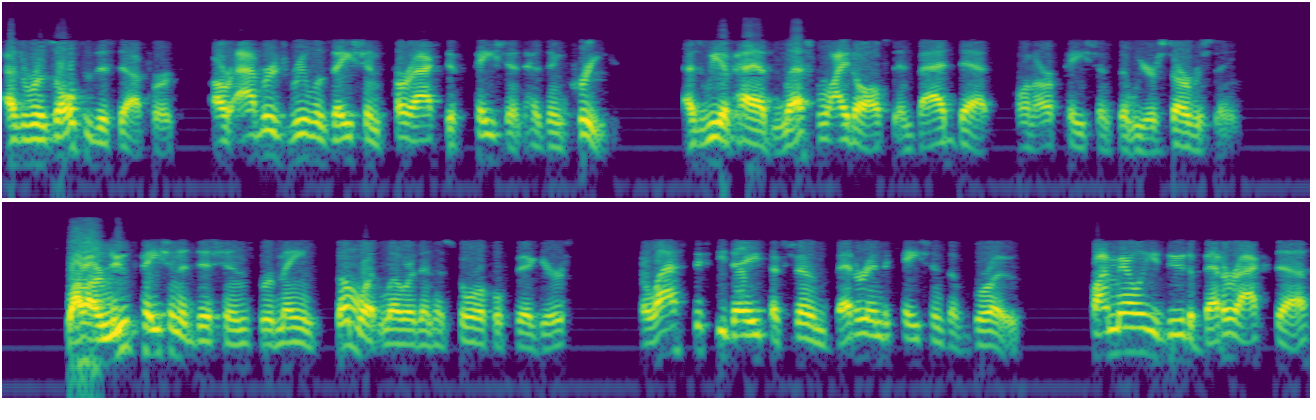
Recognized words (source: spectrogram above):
As a result of this effort, our average realization per active patient has increased as we have had less write-offs and bad debts on our patients that we are servicing. While our new patient additions remain somewhat lower than historical figures, the last 60 days have shown better indications of growth, primarily due to better access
